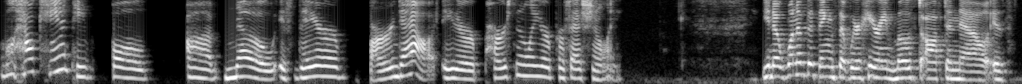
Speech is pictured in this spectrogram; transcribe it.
well, how can people uh, know if they're burned out, either personally or professionally? You know, one of the things that we're hearing most often now is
